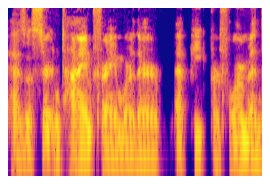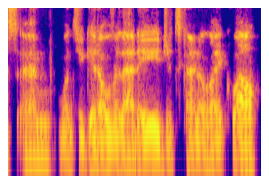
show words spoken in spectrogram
has a certain time frame where they're at peak performance and once you get over that age it's kind of like well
